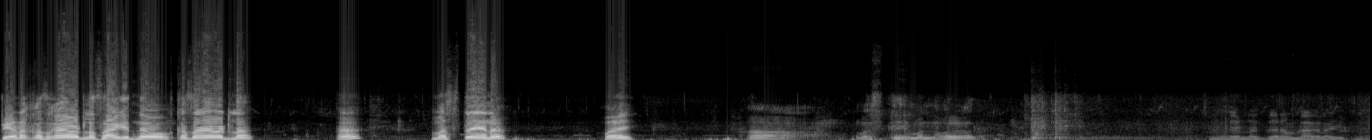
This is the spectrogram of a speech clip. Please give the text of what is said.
पेढा कसं काय वाटलं? सांगित नाही हो कसं काय वाटलं? हा? मस्त आहे ना? होय? हा मस्त आहे म्हणलं बरं का गरम लागला इथं.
